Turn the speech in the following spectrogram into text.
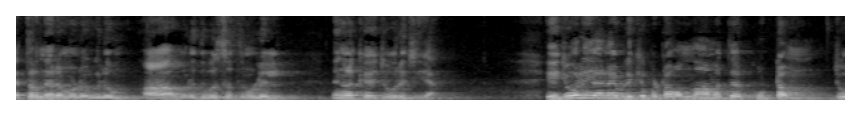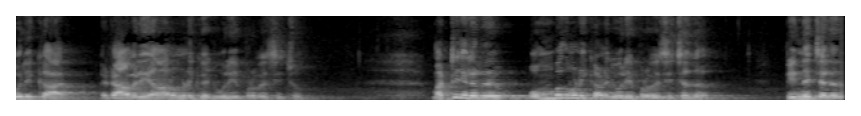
എത്ര നേരം വേണമെങ്കിലും ആ ഒരു ദിവസത്തിനുള്ളിൽ നിങ്ങൾക്ക് ജോലി ചെയ്യാം. ഈ ജോലി ചെയ്യാനായി വിളിക്കപ്പെട്ട ഒന്നാമത്തെ കൂട്ടം ജോലിക്കാർ രാവിലെ ആറു മണിക്ക് ജോലിയിൽ പ്രവേശിച്ചു. മറ്റു ചിലർ ഒമ്പത് മണിക്കാണ് ജോലിയിൽ പ്രവേശിച്ചത്. പിന്നെ ചിലർ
